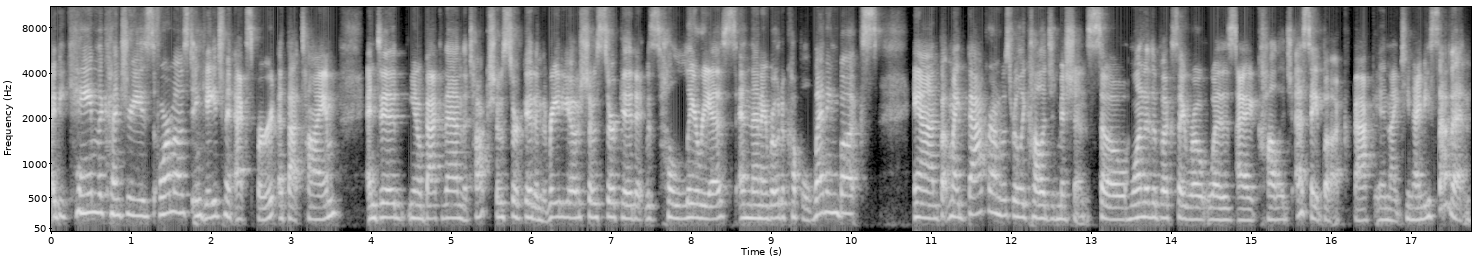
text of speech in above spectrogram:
i became the country's foremost engagement expert at that time and did you know back then the talk show circuit and the radio show circuit. It was hilarious. And then i wrote a couple wedding books. And but my background was really college admissions. So one of the books i wrote was a college essay book back in 1997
